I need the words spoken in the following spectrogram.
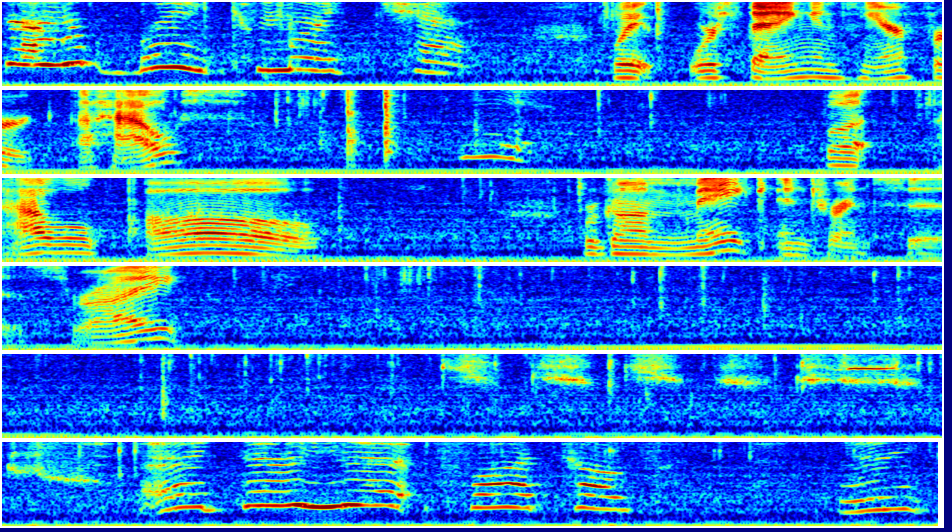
don't break my chest. Wait, we're staying in here for a house? Yes. But how will... Oh. We're gonna make entrances, right? I didn't thought of entrances.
